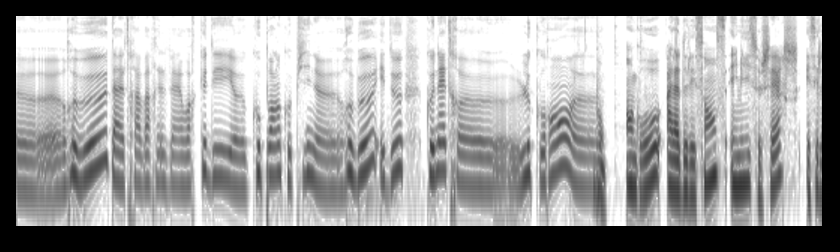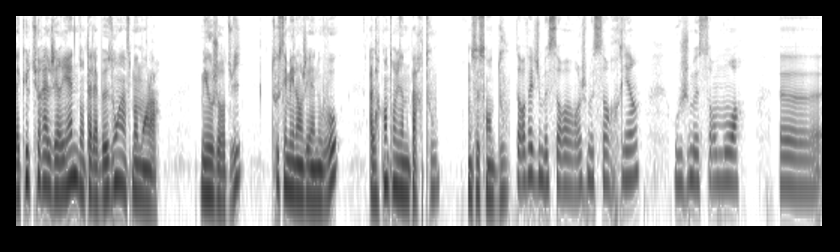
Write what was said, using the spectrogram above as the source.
euh, rebeux, avoir, que des copains, copines rebeux, et de connaître le Coran. Bon, en gros, à l'adolescence, Émilie se cherche et c'est de la culture algérienne dont elle a besoin à ce moment-là. Mais aujourd'hui, tout s'est mélangé à nouveau. Alors quand on vient de partout, on se sent doux. En fait, je me sens, je me sens rien ou je me sens moi. Euh,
